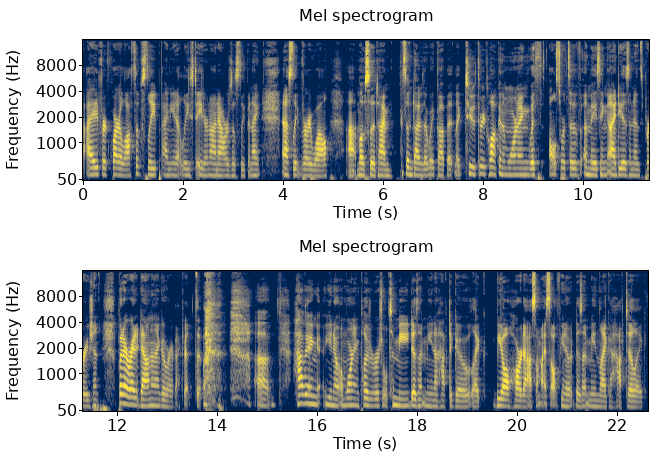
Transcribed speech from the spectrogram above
I require lots of sleep. I need at least eight or nine hours of sleep a night, and I sleep very well uh, most of the time. Sometimes I wake up at like two, three o'clock in the morning with all sorts of amazing ideas and inspiration, but I write it down and I go right back to bed. So, uh, having you know a morning pleasure ritual to me doesn't mean I have to go like be all hard ass on myself. You know, it doesn't mean like I have to like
